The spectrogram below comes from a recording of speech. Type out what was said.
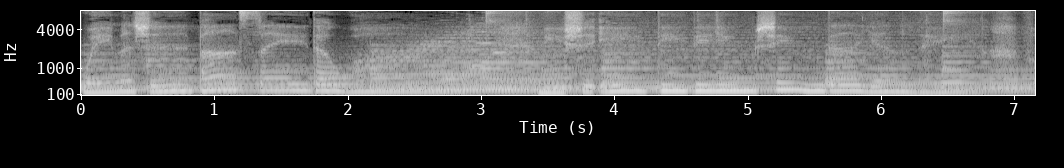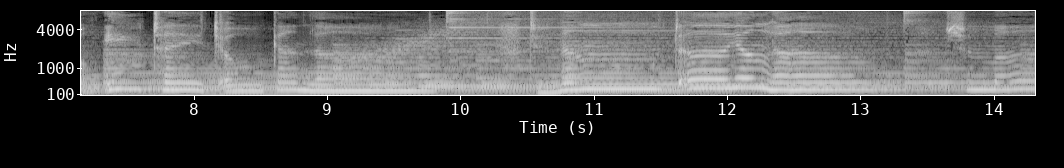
未满十八岁的我？你是一滴滴隐形的眼泪，风一吹就干了，只能这样了。什么？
